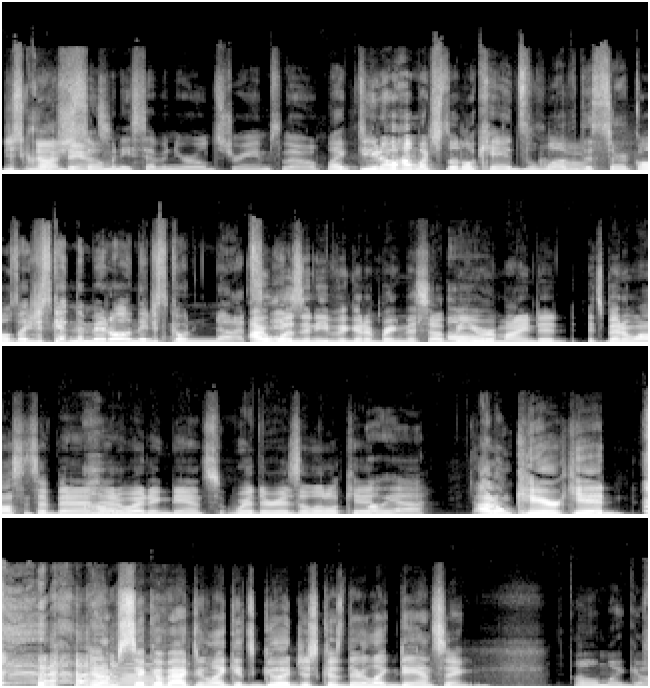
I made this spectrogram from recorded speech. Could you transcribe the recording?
You just not dance. so many seven-year-olds' dreams, though. Like, do you know how much little kids love Oh. the circles? They just get in the middle and they just go nuts. I and- wasn't even gonna bring this up, but you Oh. reminded. It's been a while since I've been at a Oh. wedding dance where there is a little kid. Oh yeah. I don't care, kid. and I'm sick of acting like it's good just because they're like dancing. Oh my god.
